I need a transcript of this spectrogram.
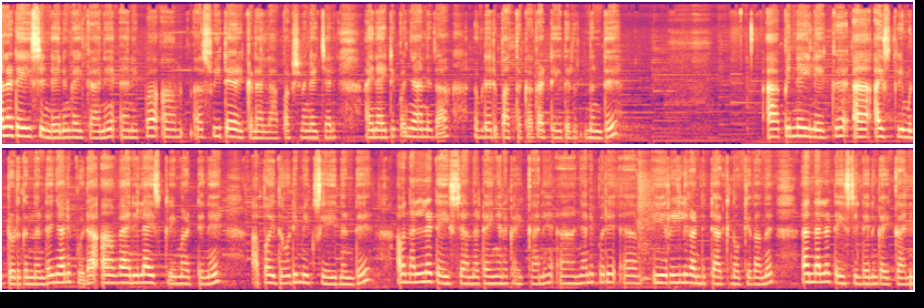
നല്ല ടേസ്റ്റ് ഉണ്ട് അതിനും കഴിക്കാൻ ഞാനിപ്പോൾ സ്വീറ്റ് കഴിക്കണമല്ല ഭക്ഷണം കഴിച്ചാൽ അതിനായിട്ട് ഇപ്പോൾ ഞാനിതാ ഇവിടെ ഒരു പത്തക്ക കട്ട് ചെയ്തിടുന്നുണ്ട്. പിന്നെ ഇതിലേക്ക് ഐസ്ക്രീം ഇട്ട് കൊടുക്കുന്നുണ്ട്. ഞാനിപ്പോൾ ഇവിടെ വാനില ഐസ്ക്രീം ഇട്ടിന് അപ്പോൾ ഇതുകൂടി മിക്സ് ചെയ്യുന്നുണ്ട്. അപ്പോൾ നല്ല ടേസ്റ്റാണ് കേട്ടോ ഇങ്ങനെ കഴിക്കാൻ ഞാനിപ്പോൾ ഒരു ഈ റീൽ കണ്ടിട്ടാക്കി നോക്കിയതാണ്. നല്ല ടേസ്റ്റ് ഉണ്ടായിരുന്നു കഴിക്കാൻ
